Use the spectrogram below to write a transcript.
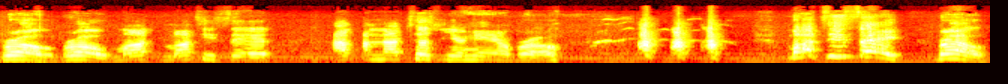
Bro, bro. Mon- Monte said, I'm, I'm not touching your hand, bro. Monte say, bro,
